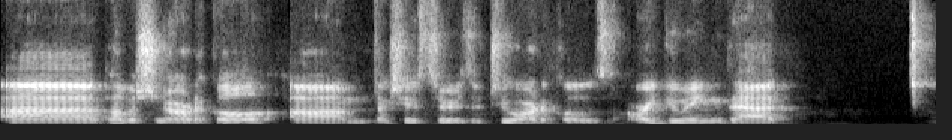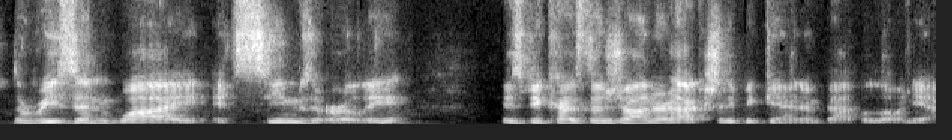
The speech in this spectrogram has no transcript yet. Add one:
uh, published an article, um, actually a series of two articles, arguing that the reason why it seems early is because the genre actually began in Babylonia.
